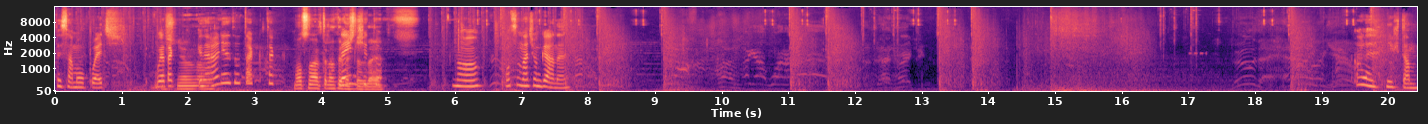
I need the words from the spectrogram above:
tę samą płeć. Bo ja tak Właśnie, no. generalnie to tak, tak, Mocno alternatywne wydaje się mi to się wydaje. no, mocno naciągane. Ale niech tam.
